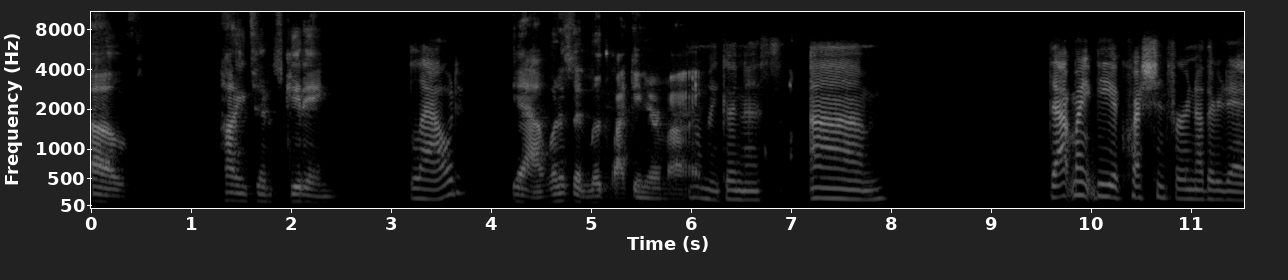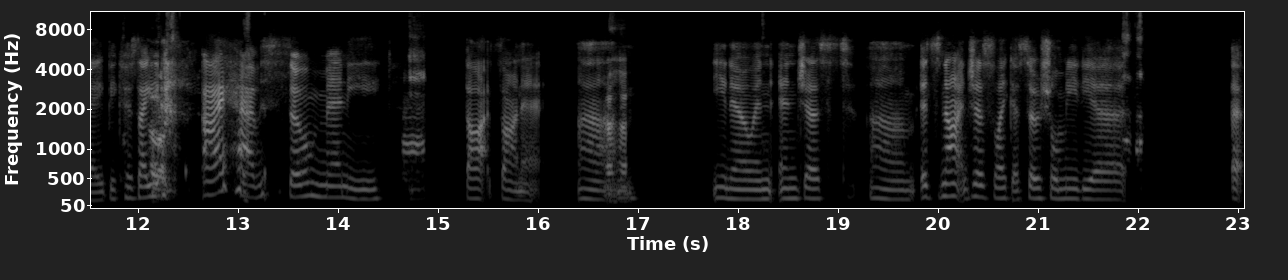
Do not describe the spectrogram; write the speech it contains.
of Huntington's getting loud? Yeah, what does it look like in your mind? Oh my goodness. Um that might be a question for another day because I oh. I have so many thoughts on it. Uh-huh. Um uh-huh. you know and and just um it's not just like a social media a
